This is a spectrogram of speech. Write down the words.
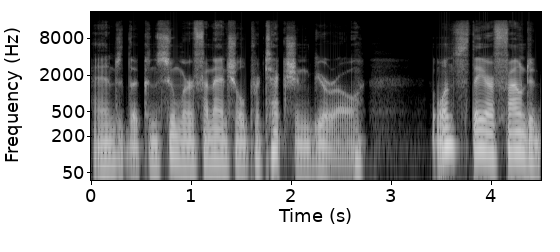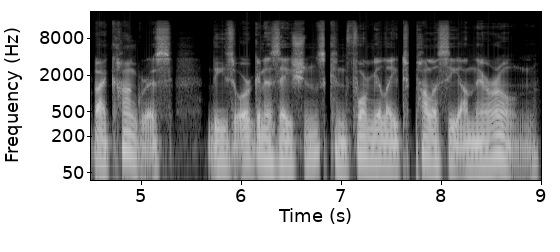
and the Consumer Financial Protection Bureau. Once they are founded by Congress, these organizations can formulate policy on their own.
